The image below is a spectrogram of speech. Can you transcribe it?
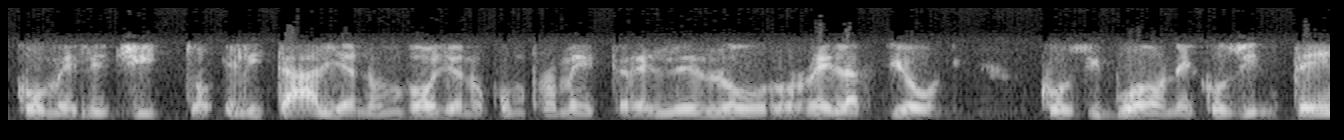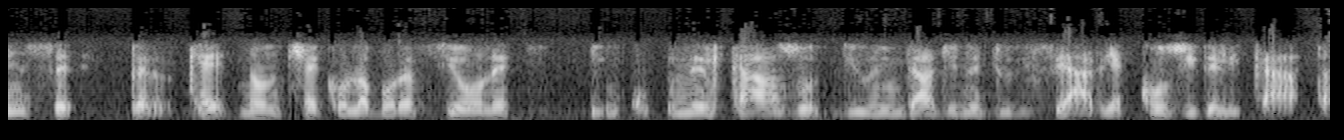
come l'Egitto e l'Italia non vogliano compromettere le loro relazioni così buone e così intense perché non c'è collaborazione in, nel caso di un'indagine giudiziaria così delicata.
